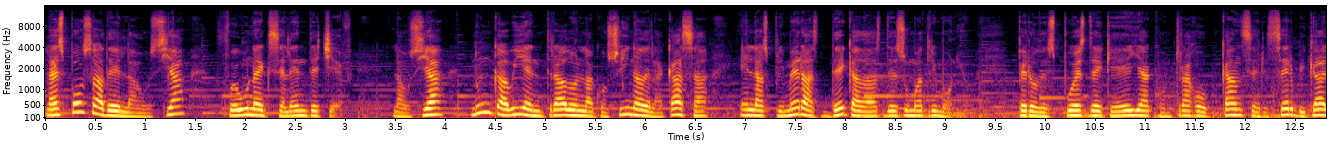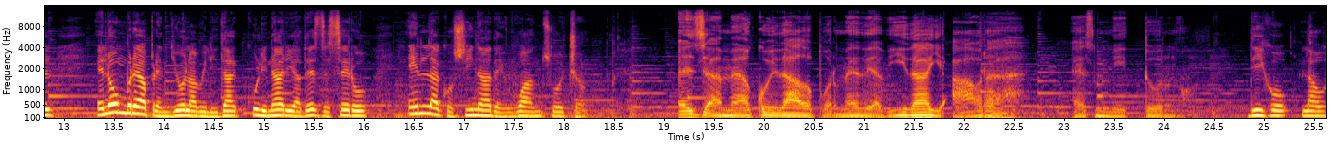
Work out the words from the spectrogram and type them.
La esposa de Lao Xia fue una excelente chef. Lao Xia nunca había entrado en la cocina de la casa en las primeras décadas de su matrimonio, pero después de que ella contrajo cáncer cervical, el hombre aprendió la habilidad culinaria desde cero en la cocina de Wang Zuocheng. Ella me ha cuidado por media vida y ahora es mi turno, dijo Lao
